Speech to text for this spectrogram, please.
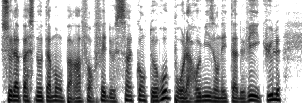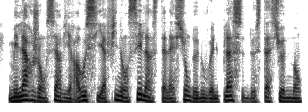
Cela passe notamment par un forfait de 50 euros pour la remise en état de véhicule, mais l'argent servira aussi à financer l'installation de nouvelles places de stationnement.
